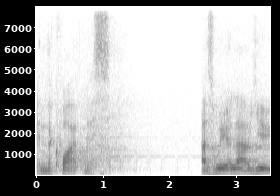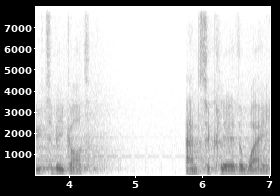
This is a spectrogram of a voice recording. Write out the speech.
in the quietness as we allow you to be God and to clear the way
